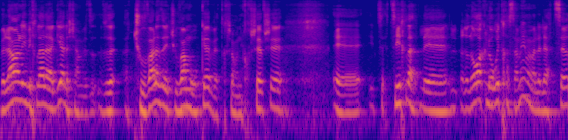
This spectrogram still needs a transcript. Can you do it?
ולמה לי בכלל להגיע לשם? והתשובה לזה היא תשובה מורכבת. עכשיו, אני חושב שצריך לא רק להוריד חסמים, אבל לייצר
